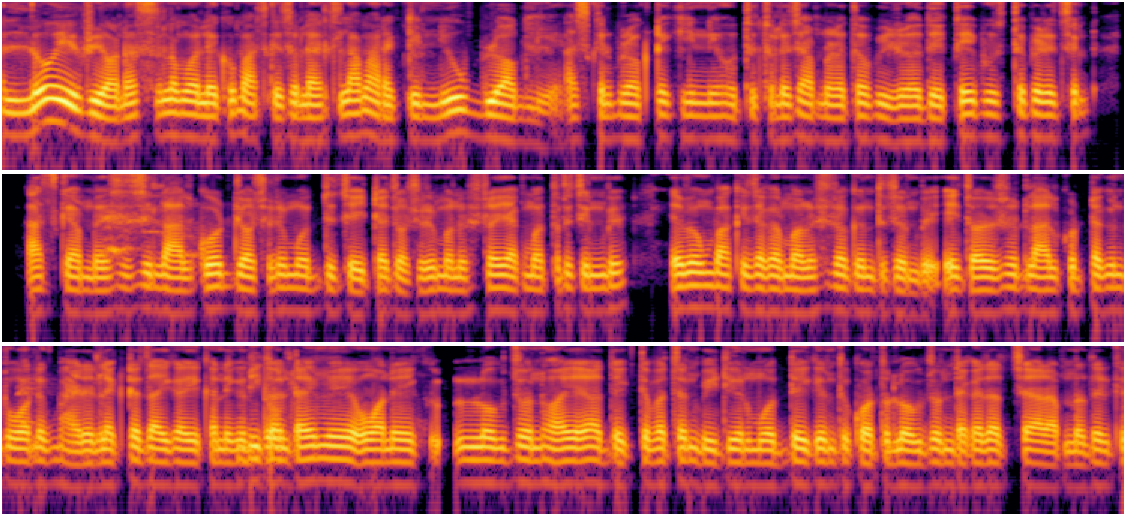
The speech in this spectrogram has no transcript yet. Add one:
হ্যালো এভরিওয়ান আসসালামু আলাইকুম আজকে চলে আসলাম আর একটি নিউ ব্লগ নিয়ে। আজকের ব্লগটা কি নিয়ে হতে চলেছে আপনারা তো ভিডিও দেখতেই বুঝতে পেরেছেন। আজকে আমরা এসেছি লালকোট, যশোরের মধ্যে যেটা যশোরের মানুষরাই একমাত্র চিনবে এবং বাকি জায়গার মানুষরাও কিন্তু চিনবে। এই যশোর লালকোটটা কিন্তু অনেক ভাইরাল একটা জায়গা। এখানে বিকাল টাইমে অনেক লোকজন হয় আর দেখতে পাচ্ছেন ভিডিওর মধ্যেই কিন্তু কত লোকজন দেখা যাচ্ছে। আর আপনাদেরকে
